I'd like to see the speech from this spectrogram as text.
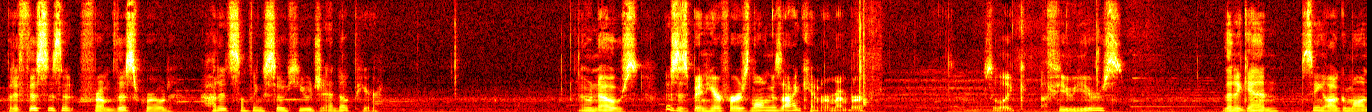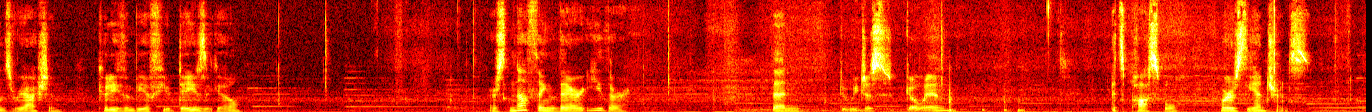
But if this isn't from this world, how did something so huge end up here? Who knows? This has been here for as long as I can remember. So like, a few years? Then again, seeing Agumon's reaction could even be a few days ago. There's nothing there either. Then, do we just go in? It's possible. Where's the entrance?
